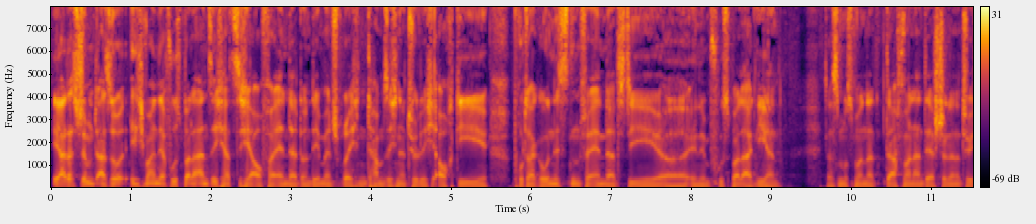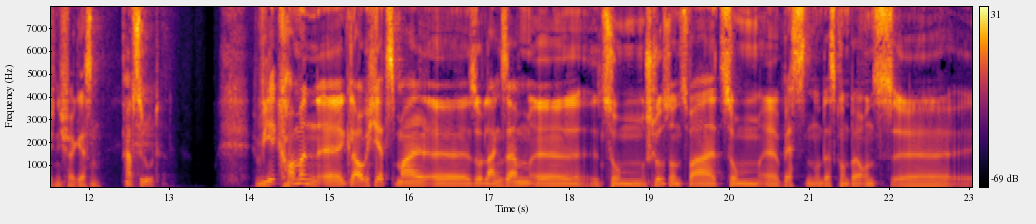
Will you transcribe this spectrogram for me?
Ja, das stimmt. Also ich meine, der Fußballer an sich hat sich ja auch verändert und dementsprechend haben sich natürlich auch die Protagonisten verändert, die äh, in dem Fußball agieren. Das muss man, darf man an der Stelle natürlich nicht vergessen. Absolut. Wir kommen, äh, glaube ich, jetzt mal äh, so langsam äh, zum Schluss und zwar zum äh, Besten. Und das kommt bei uns äh,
